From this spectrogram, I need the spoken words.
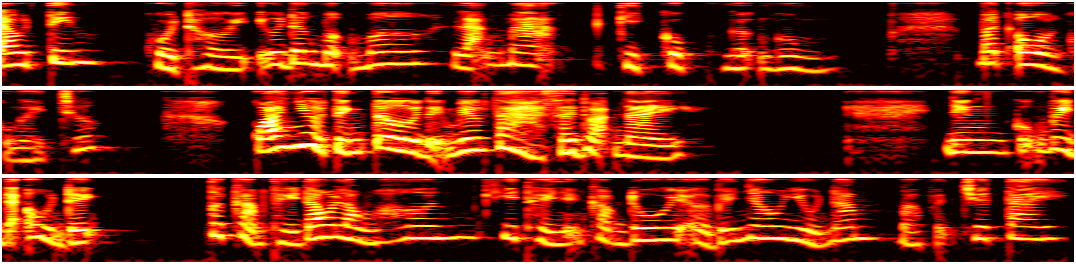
đau tim của thời yêu đương mộng mơ, lãng mạn, kỳ cục, ngượng ngùng, bất ổn của ngày trước. Quá nhiều tính từ để miêu tả giai đoạn này. Nhưng cũng vì đã ổn định, tôi cảm thấy đau lòng hơn khi thấy những cặp đôi ở bên nhau nhiều năm mà vẫn chia tay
